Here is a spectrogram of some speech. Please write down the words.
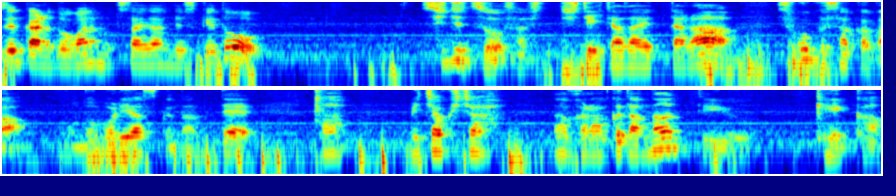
前回の動画でも伝えたんですけど手術をさしていただいたらすごく坂がもう登りやすくなってあめちゃくちゃなんか楽だなっていう経過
